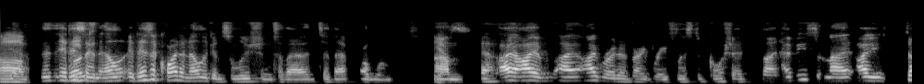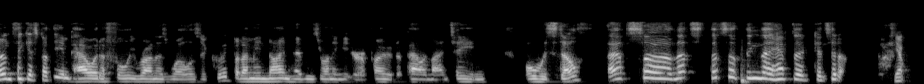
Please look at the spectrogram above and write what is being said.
Um, yeah, it is most, an it is a quite an elegant solution to that to that problem. Um, yes. Um, I, I, I wrote a very brief list of Goreshade nine heavies, and I, I don't think it's got the empower to fully run as well as it could. But I mean, nine heavies running at your opponent at power 19 or with stealth, that's uh, that's that's a thing they have to consider. Yep.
